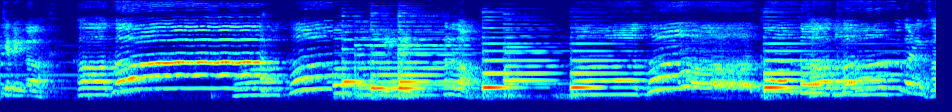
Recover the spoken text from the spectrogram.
이렇게 된거 가가 하나 더 가가가는 가.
